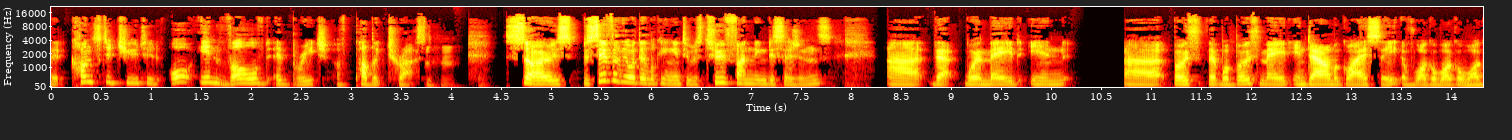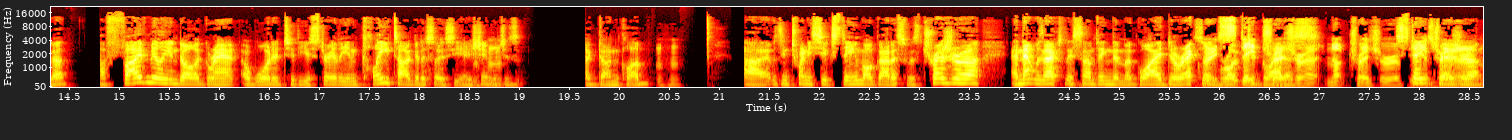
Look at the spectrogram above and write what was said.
that constituted or involved a breach of public trust. Mhm. So, specifically, what they're looking into is two funding decisions uh, that were made in uh, both that were both made in Daryl Maguire's seat of Wagga Wagga Wagga. A five million dollar grant awarded to the Australian Clay Target Association, Mhm. which is a gun club. Mhm. Uh, it was in 2016 while Gladys was treasurer, and that was actually something that Maguire directly sorry, wrote to state Gladys. treasurer, not treasurer of State the Australian treasurer.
